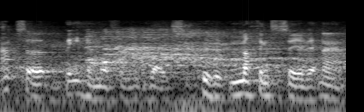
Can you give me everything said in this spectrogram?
Absolute behemoth of a place. Nothing to see of it now.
